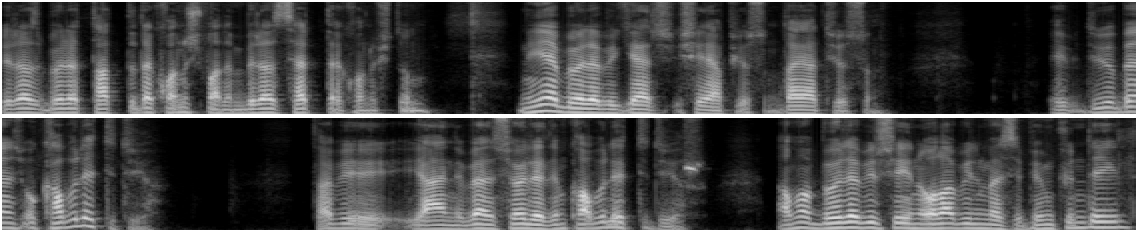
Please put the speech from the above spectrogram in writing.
Biraz böyle tatlı da konuşmadım. Biraz sert de konuştum. Niye böyle bir ger şey yapıyorsun, dayatıyorsun? E diyor ben o kabul etti diyor. Tabii yani ben söyledim kabul etti diyor. Ama böyle bir şeyin olabilmesi mümkün değil.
